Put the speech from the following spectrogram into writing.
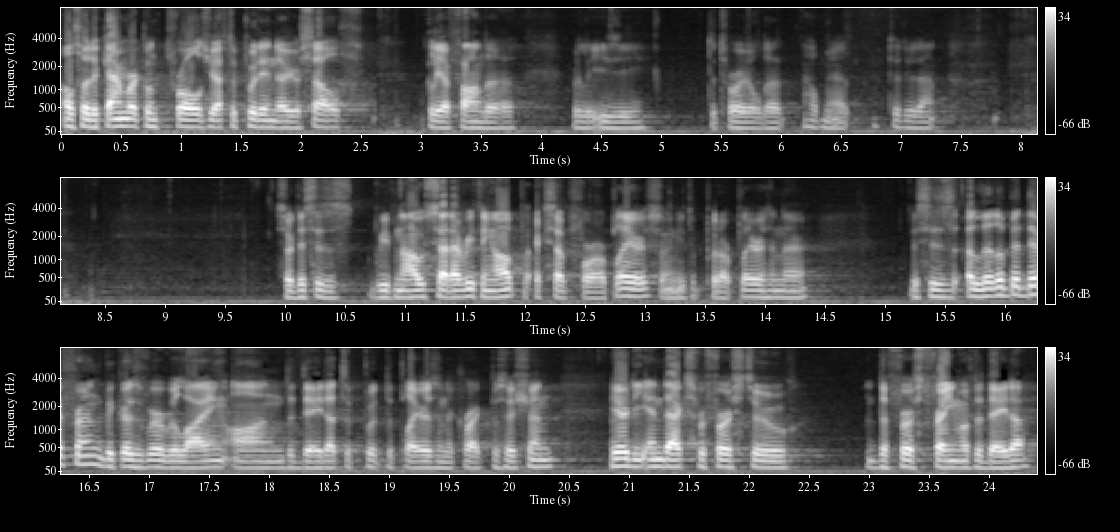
also the camera controls you have to put in there yourself. Luckily, I found a really easy tutorial that helped me out to do that. So this is, we've now set everything up except for our players, so we need to put our players in there. This is a little bit different because we're relying on the data to put the players in the correct position. Here the index refers to the first frame of the data.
